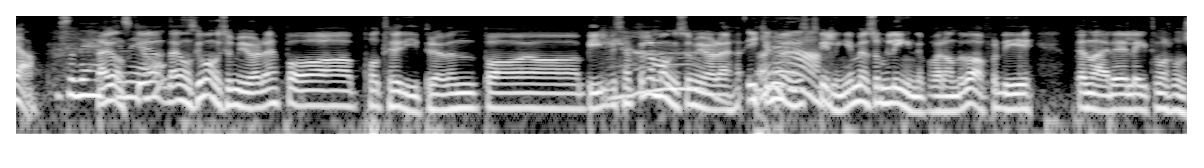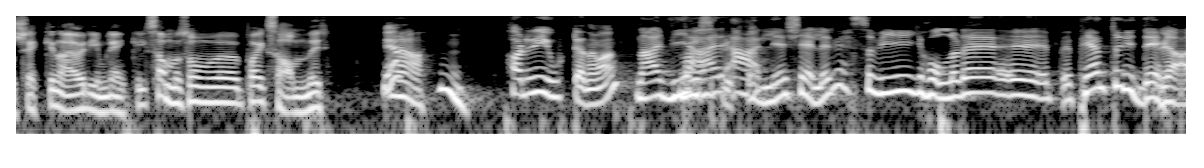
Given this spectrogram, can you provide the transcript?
Ja. Altså, det Det er, ganske, det er ganske mange som gjør det på, på teoriprøven på bil, f.eks. Ja. er mange som gjør det. Ikke nødvendigvis ja. tvillinger, men som ligner på hverandre, da, fordi den der legitimasjonssjekken er jo rimelig enkel. Samme som eh, på eksamener. Ja. Har dere gjort det noen gang? Nei, vi er ærlige sjeler, så vi holder det eh, pent og ryddig. ja.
